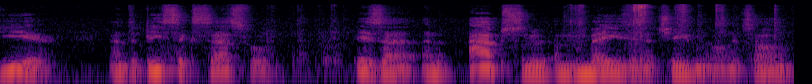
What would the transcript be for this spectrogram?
year and to be successful is a, an absolute amazing achievement on its own.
